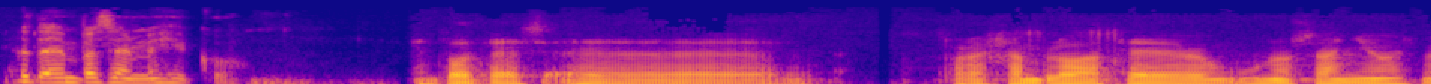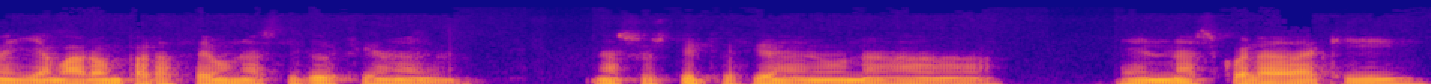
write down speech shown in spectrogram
Eso también pasa en México. Entonces, eh, por ejemplo, hace unos años me llamaron para hacer una sustitución en, una sustitución en una, en una escuela de aquí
